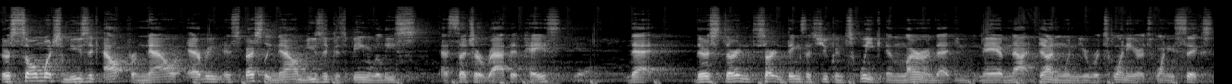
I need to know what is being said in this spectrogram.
There's so much music out from now. Every, especially now, music is being released at such a rapid pace that there's certain certain things that you can tweak and learn that you may have not done when you were 20 or 26,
